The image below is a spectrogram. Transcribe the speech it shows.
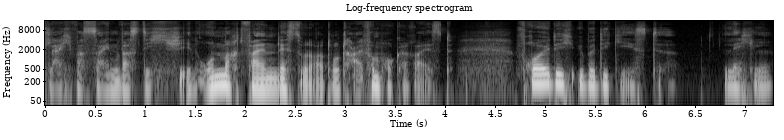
gleich was sein, was dich in Ohnmacht fallen lässt oder total vom Hocker reißt. Freu dich über die Geste, lächel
